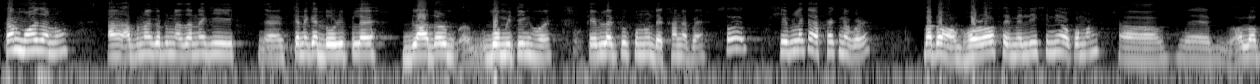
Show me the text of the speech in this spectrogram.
কাৰণ মই জানো আপোনালোকেতো নাজানে কি কেনেকৈ দৌৰি পেলাই ব্লাডৰ বমিটিং হয় সেইবিলাকতো কোনো দেখা নাপায়। চ' সেইবিলাকে এফেক্ট নকৰে। বাট অঁ ঘৰৰ ফেমিলিখিনি অকণমান অলপ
